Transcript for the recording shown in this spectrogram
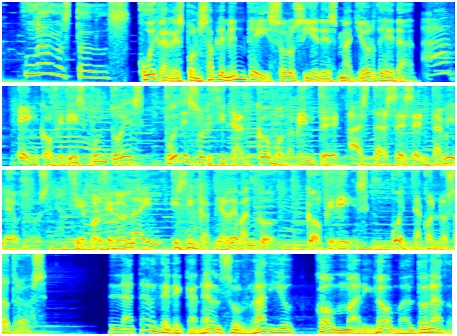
jugamos todos. Juega responsablemente y solo si eres mayor de edad. En cofidis.es puedes solicitar cómodamente hasta 60.000 euros. 100% online y sin cambiar de banco. Cofidis, cuenta con nosotros. La tarde de Canal Sur Radio con Mariló Maldonado.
